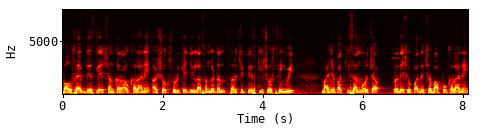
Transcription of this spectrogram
भाऊसाहेब देसले शंकरराव खलाने अशोक सुडके जिल्हा संघटन सरचिटणीस किशोर सिंघवी भाजपा किसान मोर्चा प्रदेश उपाध्यक्ष बापू खलाने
